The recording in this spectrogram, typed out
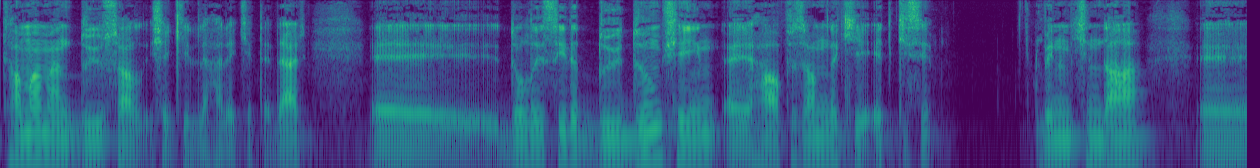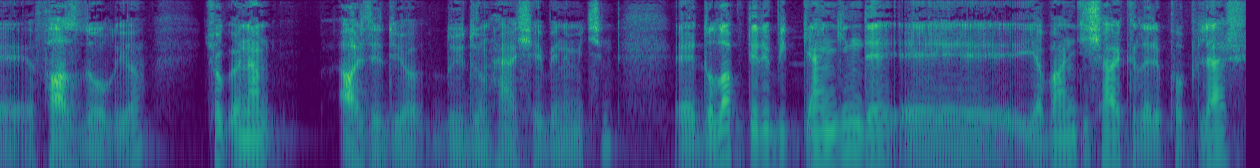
tamamen duyusal şekilde hareket eder. E, dolayısıyla duyduğum şeyin e, hafızamdaki etkisi benim için daha e, fazla oluyor. Çok önem arz ediyor duyduğum her şey benim için. E, Dolapdere Big Gang'in de e, yabancı şarkıları, popüler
